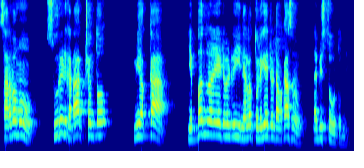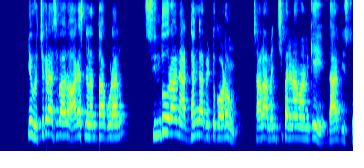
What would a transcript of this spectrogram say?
సర్వము సూర్యుని కటాక్షంతో మీ యొక్క ఇబ్బందులు అనేటువంటివి ఈ నెలలో తొలగేటువంటి అవకాశం లభిస్తూ ఉంటుంది. ఈ వృశ్చిక రాశి వారు ఆగస్టు నెలంతా కూడాను సింధూరాన్ని అడ్డంగా పెట్టుకోవడం చాలా మంచి పరిణామానికి దారితీస్తూ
